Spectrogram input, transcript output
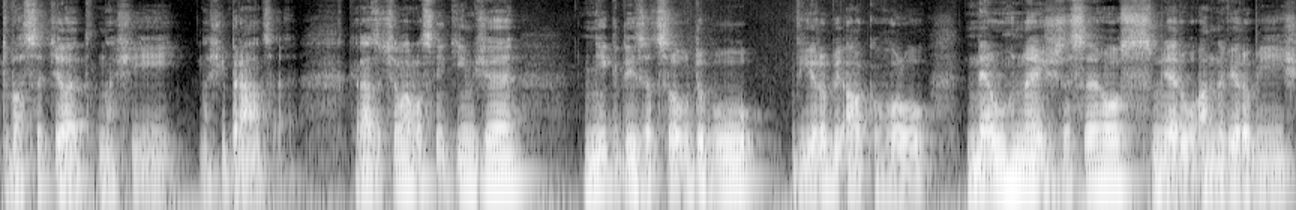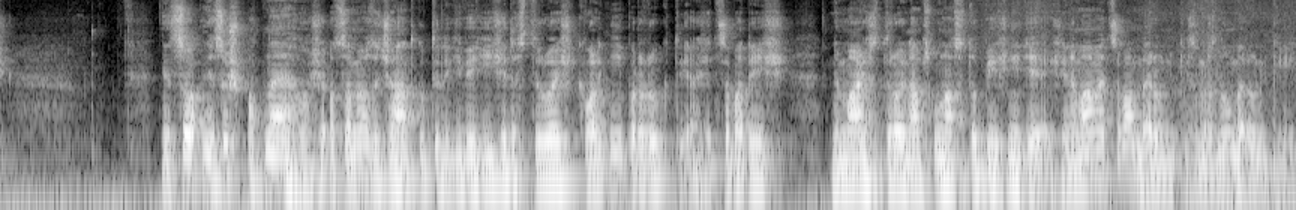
20 let naší, naší práce, která začala vlastně tím, že nikdy za celou dobu výroby alkoholu neuhneš ze svého směru a nevyrobíš něco, něco špatného, že od samého začátku ty lidi vědí, že destiluješ kvalitní produkty a že třeba když nemáš zdroj, nám, u nás se to běžně děje, že nemáme třeba meruňky, zmrznou meruňky,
